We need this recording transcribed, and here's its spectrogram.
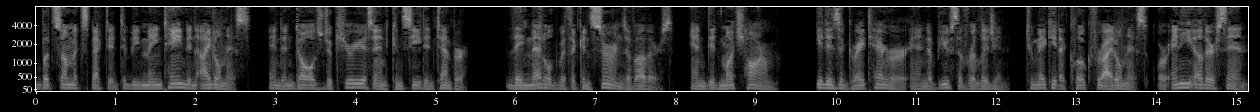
But some expected to be maintained in idleness, and indulged a curious and conceited temper. They meddled with the concerns of others, and did much harm. It is a great error and abuse of religion, to make it a cloak for idleness or any other sin.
